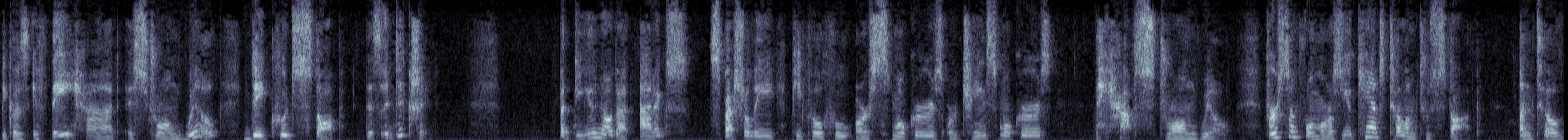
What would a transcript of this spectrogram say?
because if they had a strong will, they could stop this addiction. But do you know that addicts, especially people who are smokers or chain smokers, they have strong will. First and foremost, you can't tell them to stop until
